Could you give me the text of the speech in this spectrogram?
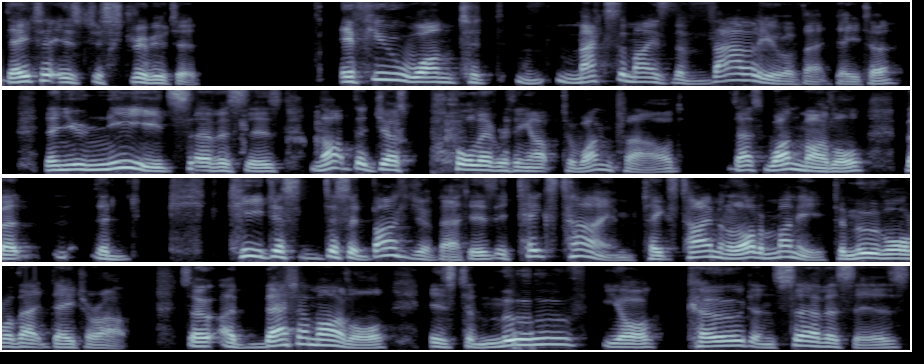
data is distributed if you want to maximize the value of that data, then you need services not to just pull everything up to one cloud. That's one model, but the key dis disadvantage of that is it takes time, takes time and a lot of money to move all of that data up. So a better model is to move your code and services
